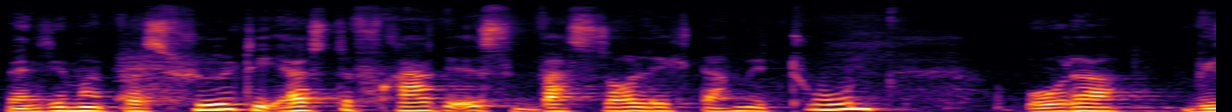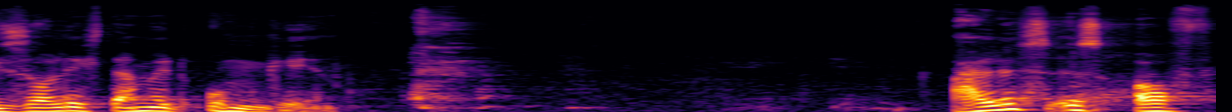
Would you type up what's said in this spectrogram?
Wenn jemand was fühlt, die erste Frage ist, was soll ich damit tun oder wie soll ich damit umgehen? Alles ist auf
